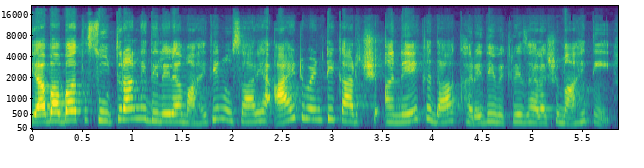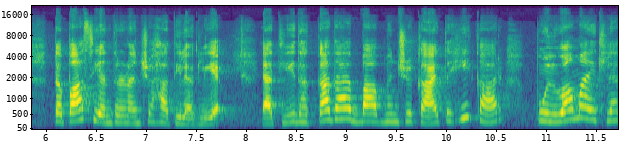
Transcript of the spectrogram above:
याबाबत सूत्रांनी दिलेल्या माहितीनुसार या आय ट्वेंटी कारची अनेकदा खरेदी विक्री झाल्याची माहिती तपास यंत्रणांच्या हाती लागली आहे यातली धक्कादायक बाब म्हणजे काय? तर ही कार पुलवामा इथल्या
